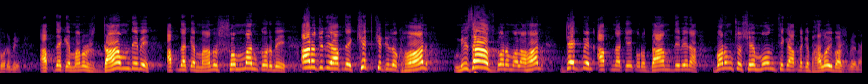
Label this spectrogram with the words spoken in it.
করবে, আপনাকে মানুষ দাম দেবে, আপনাকে মানুষ সম্মান করবে। আর যদি আপনি খিটখিটি লোক হন মিজাজ গরমওয়ালা হন, দেখবেন আপনাকে কোনো দাম দেবে না, বরঞ্চ সে মন থেকে আপনাকে ভালোই বাসবে না।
